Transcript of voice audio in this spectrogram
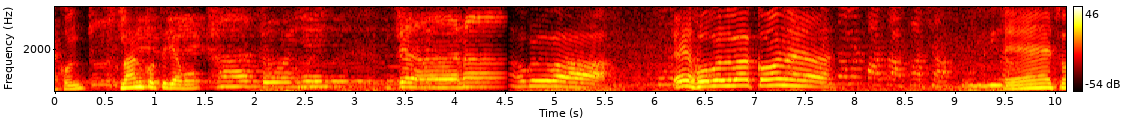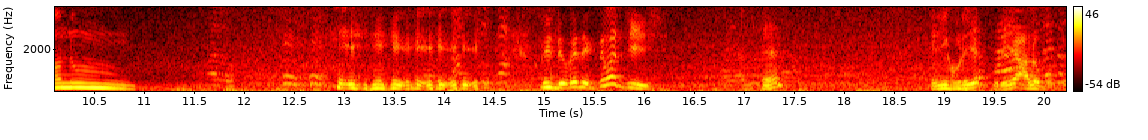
এখন স্নান করতে যাব। হোগলবা এ হোগলবা কোন আয়া কিন্তু আমার পাতা কাঁচা উঠবি না এ সোনু হ্যালো তুই তোকে দেখতে পাচ্ছিস হ্যাঁ এদিকে ঘুরে যা ঘুরে যা আলো পড়বে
